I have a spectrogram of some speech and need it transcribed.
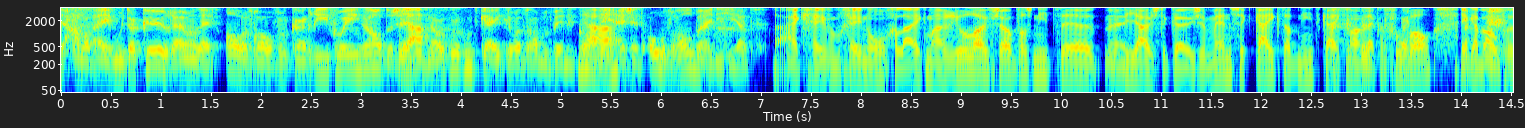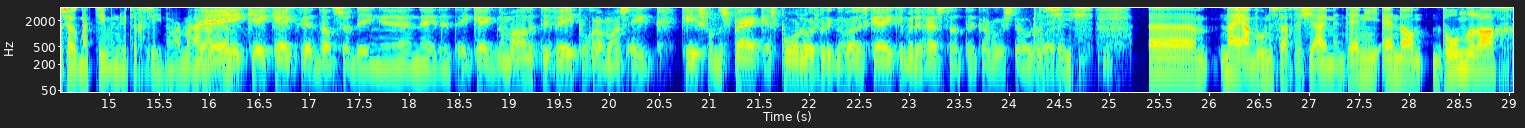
Ja, want hij moet dat keuren. Hè? Want hij heeft alle vrouwen van K3 voorheen gehad. Dus hij Ja. moet nou ook wel goed kijken wat er allemaal binnenkomt. Ja. Nee, hij zit overal bij, die Geert. Nou, ik geef hem geen ongelijk, maar real life soap was niet Nee. de juiste keuze. Mensen, kijk dat niet. Kijk gewoon lekker voetbal. Ik heb overigens ook maar 10 minuten gezien hoor. Maar, Nee, eh, ik, ik kijk dat soort dingen. Nee, dat, ik kijk normale tv-programma's. Kees van de Spek en Spoorloos wil ik nog wel eens kijken. Maar de rest, dat kan me gestolen worden. precies. Ehm, nou ja, woensdag dus jij met Danny. En dan donderdag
